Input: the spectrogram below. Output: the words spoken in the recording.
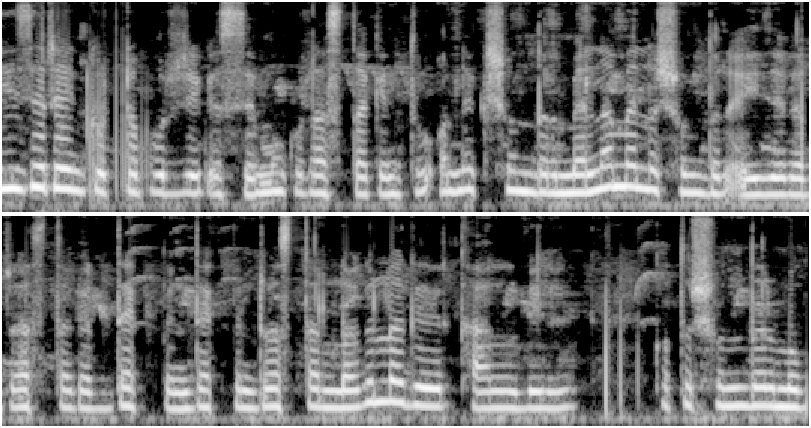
নিজে রেইনকোটটা পরে গেছে। মুগ রাস্তা কিন্তু অনেক সুন্দর মেলা মেলা সুন্দর। এই জায়গার রাস্তাঘাট দেখবেন দেখবেন রাস্তার লগে লগে খাল বিল। কত সুন্দর মুগ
